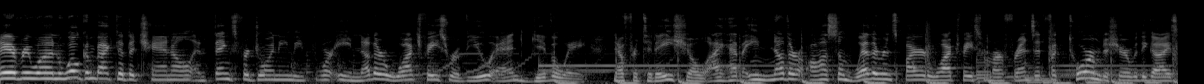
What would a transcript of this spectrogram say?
Hey everyone, welcome back to the channel and thanks for joining me for another watch face review and giveaway. Now for today's show, I have another awesome weather inspired watch face from our friends at Factorum to share with you guys.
